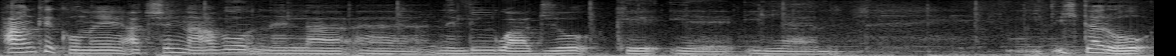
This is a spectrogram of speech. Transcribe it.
anche come accennavo nella, eh, nel linguaggio che eh, il, il, tarot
